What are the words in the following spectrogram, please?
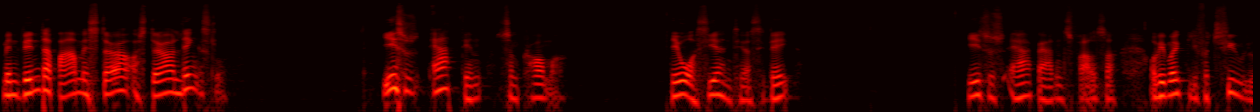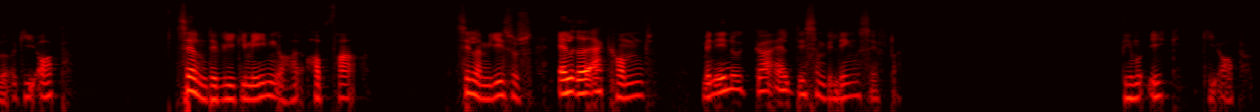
men venter bare med større og større længsel. Jesus er den, som kommer. Det ord siger han til os i dag. Jesus er verdens frelser, og vi må ikke blive fortvivlet og give op. Selvom det vil give mening at hoppe fra. Selvom Jesus allerede er kommet, men endnu ikke gør alt det, som vi længes efter. Vi må ikke give op.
